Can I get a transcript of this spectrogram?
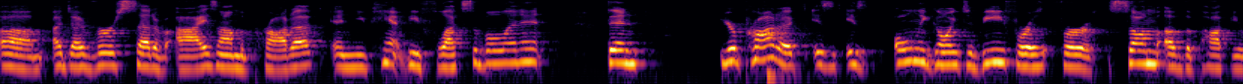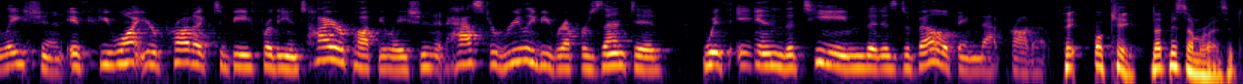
um, a diverse set of eyes on the product and you can't be flexible in it, then your product is is only going to be for for some of the population. If you want your product to be for the entire population, it has to really be represented within the team that is developing that product. Hey, okay, let me summarize it.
